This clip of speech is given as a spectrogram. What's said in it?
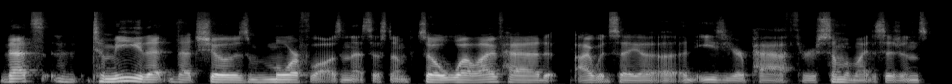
that's to me that that shows more flaws in that system. So while i've had i would say a, an easier path through some of my decisions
